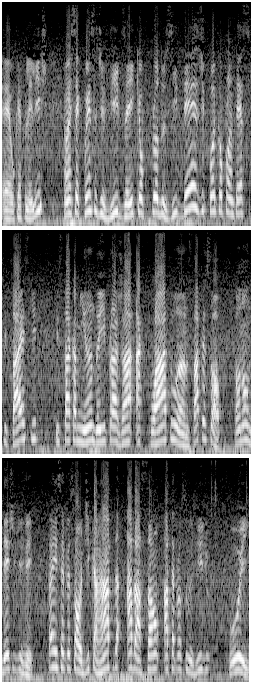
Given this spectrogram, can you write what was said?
é, o que é playlist, é uma sequência de vídeos aí que eu produzi desde quando que eu plantei essas pitaias que está caminhando aí para já há 4 anos, tá pessoal? Então não deixe de ver. Então é isso aí pessoal, dica rápida, abração, até o próximo vídeo, fui!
